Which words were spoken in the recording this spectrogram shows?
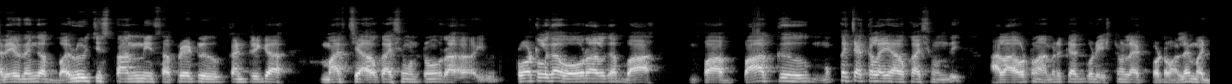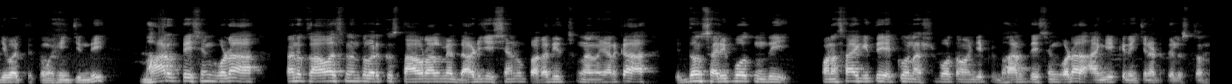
అదేవిధంగా బలూచిస్తాన్ని సపరేట్ కంట్రీగా మార్చే అవకాశం ఉండటం టోటల్గా ఓవరాల్గా బా పా- పాక్ ముక్క చెక్కలయ్యే అవకాశం ఉంది. అలా అవటం అమెరికాకు కూడా ఇష్టం లేకపోవడం వల్లే మధ్యవర్తిత్వం వహించింది. భారతదేశం కూడా తను కావాల్సినంత వరకు స్థావరాల మీద దాడి చేశాను పగ తీర్చుకున్నాను. కనుక యుద్ధం సరిపోతుంది కొనసాగితే ఎక్కువ నష్టపోతామని చెప్పి భారతదేశం కూడా అంగీకరించినట్టు తెలుస్తుంది.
